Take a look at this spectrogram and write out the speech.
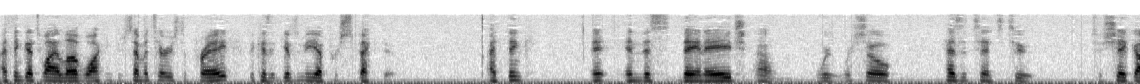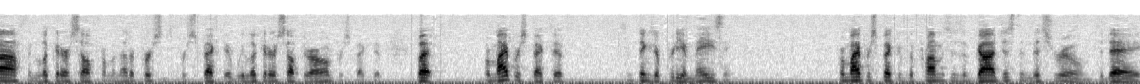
I think that's why I love walking through cemeteries to pray because it gives me a perspective. I think in, in this day and age, um, we're, we're so hesitant to to shake off and look at ourselves from another person's perspective. We look at ourselves through our own perspective. But from my perspective, some things are pretty amazing. From my perspective, the promises of God just in this room today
